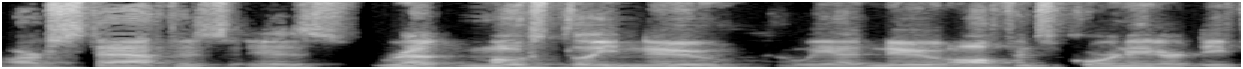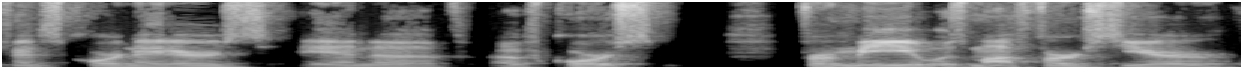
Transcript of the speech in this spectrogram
Our staff is is re- mostly new. We had new offensive coordinator, defense coordinators, and uh, of course, for me, it was my first year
